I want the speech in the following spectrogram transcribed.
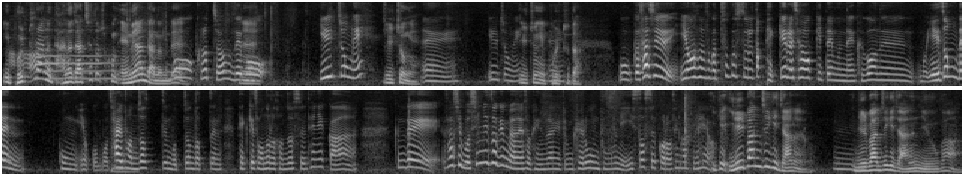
이 벌투라는 아. 단어 자체도 조금 애매한 단어인데 뭐 그렇죠. 근데 네. 뭐 일종의 일종의 예. 일종의 일종의 네. 벌투다. 뭐 그러니까 사실 이영하 선수가 투구수를 딱 100개를 채웠기 때문에 그거는 뭐 예정된 공이었고 뭐잘 음. 던졌든 못 던졌든 100개 전후로 던졌을 테니까 근데 사실 뭐 심리적인 면에서 굉장히 좀 괴로운 부분이 있었을 거라고 생각을 해요. 이게 일반적이지 않아요. 음. 일반적이지 않은 이유가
